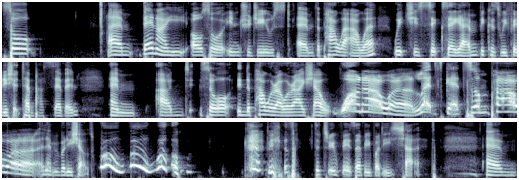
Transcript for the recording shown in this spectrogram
So um, then I also introduced um, the Power Hour, which is 6 a.m. because we finish at 10 past 7. Um, and so in the power hour, I shout, one hour, let's get some power. And everybody shouts, woo, woo, woo. because the truth is, everybody's shattered. Um,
